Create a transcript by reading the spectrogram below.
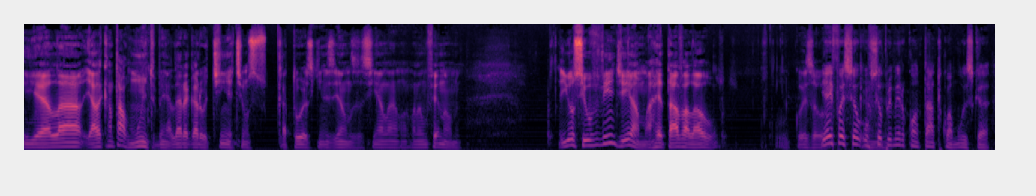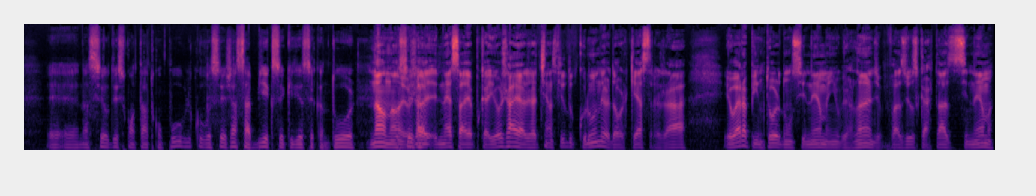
E ela, e ela cantava muito bem, ela era garotinha, tinha uns 14, 15 anos, assim, ela era um fenômeno. E o Silvio vendia, marretava lá o, o coisa. E aí foi seu, o seu primeiro contato com a música, é, é, nasceu desse contato com o público? Você já sabia que você queria ser cantor? Não, não, Você eu já, já- nessa época eu já, já tinha sido crooner da orquestra, já. Eu era pintor de um cinema em Uberlândia, fazia os cartazes de cinema,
